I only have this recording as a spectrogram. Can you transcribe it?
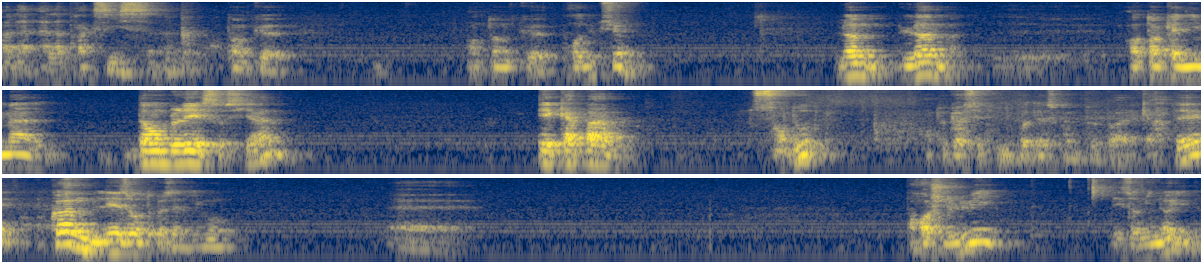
à, la, praxis en tant que, en tant que production. L'homme, en tant qu'animal d'emblée social, est capable, sans doute, tout cas c'est une hypothèse qu'on ne peut pas écarter, comme les autres animaux, euh, proches de lui, les hominoïdes,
